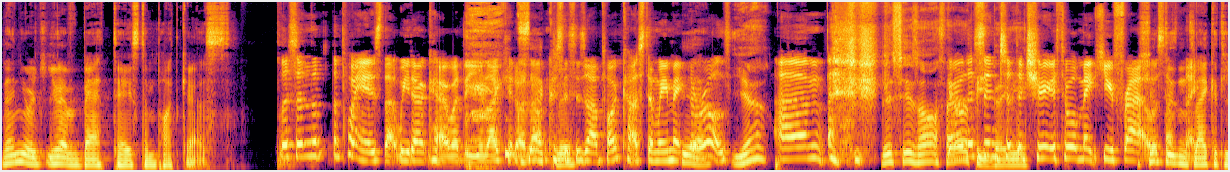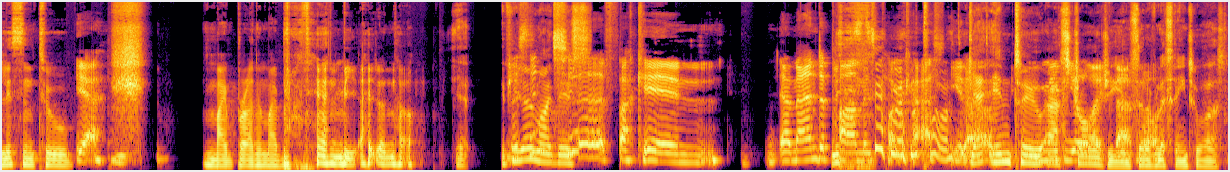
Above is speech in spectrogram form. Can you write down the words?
then you're you have bad taste in podcasts. Listen, the, the point is that we don't care whether you like it or not because this is our podcast and we make the rules. yeah, Um, this is our go therapy, listen to the truth will make you frat If or something. didn't like it, listen to yeah. my brother, my brother, and me. I don't know. yeah. If you don't like this, to fucking Amanda Palmer's podcast. You know, get into Maybe you'll like astrology that instead of listening to us.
